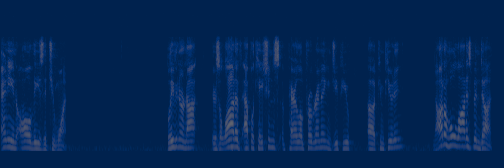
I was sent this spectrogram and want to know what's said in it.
any and all of these that you want. Believe it or not, there's a lot of applications of parallel programming and GPU uh, computing. Not a whole lot has been done.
